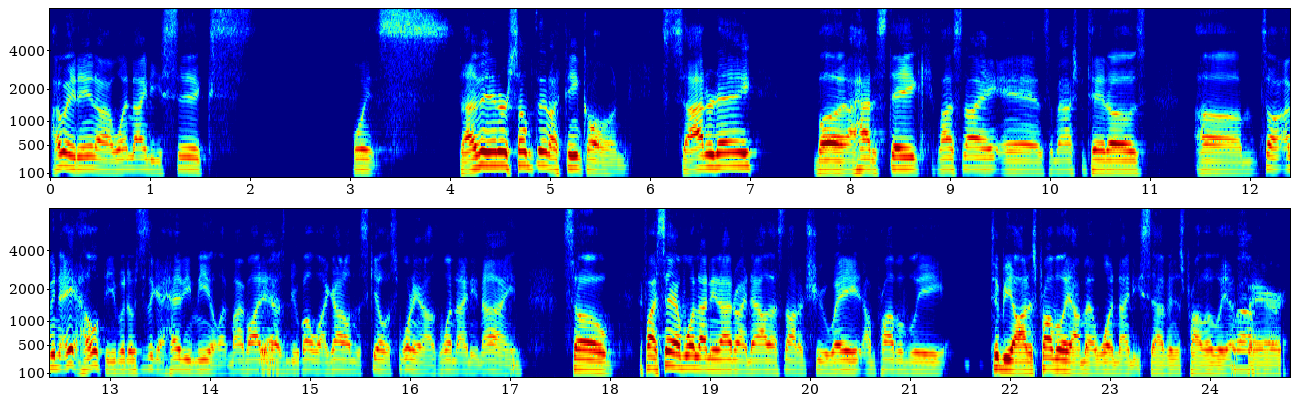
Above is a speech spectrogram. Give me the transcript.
I weighed in at 196.7 or something, I think on Saturday, but I had a steak last night and some mashed potatoes. Um, so I mean, I ate healthy, but it was just like a heavy meal. Like my body yeah, doesn't do well. Well, I got on the scale this morning and I was 199. So if I say I'm 199 right now, that's not a true weight. I'm probably, to be honest, probably I'm at 197 is probably a well, fair,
